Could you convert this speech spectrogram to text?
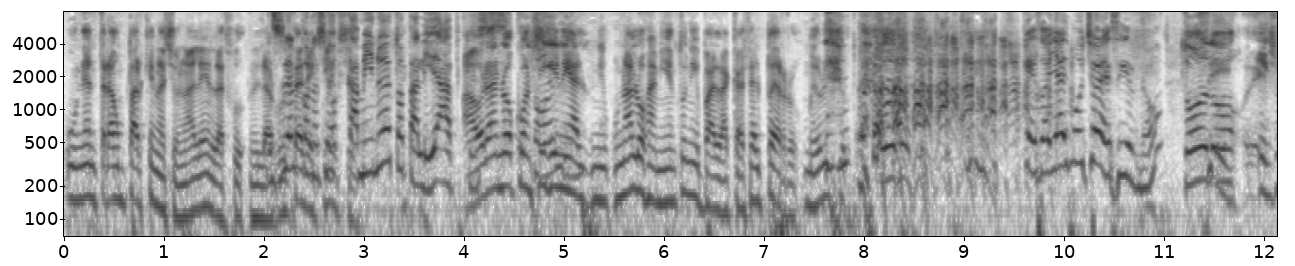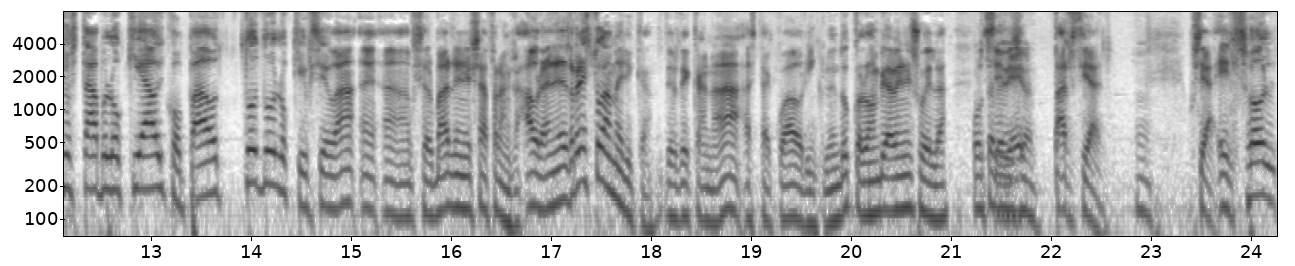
una entrada a un parque nacional en la, en la es ruta el del eclipse. camino de totalidad. Ahora no consigue ni, al- ni un alojamiento ni para la casa del perro. Mejor dicho, todo, que eso ya es mucho decir, ¿no? Todo eso está bloqueado y copado, todo lo que se va eh, a observar en esa franja. Ahora, en el resto de América, desde Canadá hasta Ecuador, incluyendo Colombia, Venezuela, Por se televisión. ve parcial. O sea, el sol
